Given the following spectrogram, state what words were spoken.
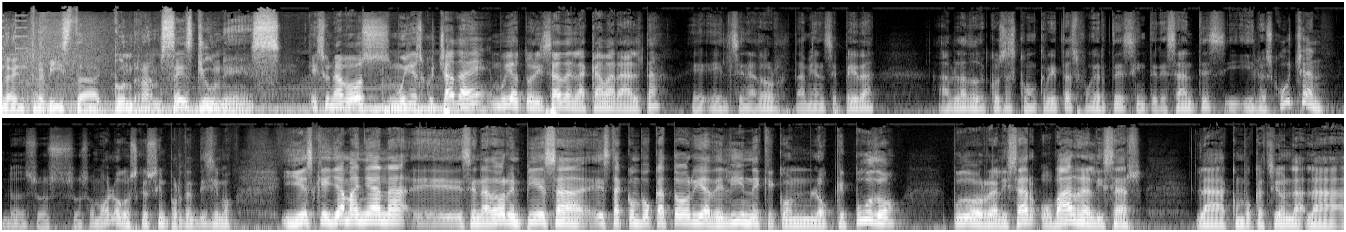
La entrevista con Ramsés Yunes. Es una voz muy escuchada, ¿eh? muy autorizada en la Cámara Alta. E, el senador Damián Cepeda ha hablado de cosas concretas, fuertes, interesantes, y, lo escuchan sus, homólogos, que es importantísimo. Y es que ya mañana, eh, senador, empieza esta convocatoria del INE que con lo que pudo, pudo realizar o va a realizar la convocación, la, la,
